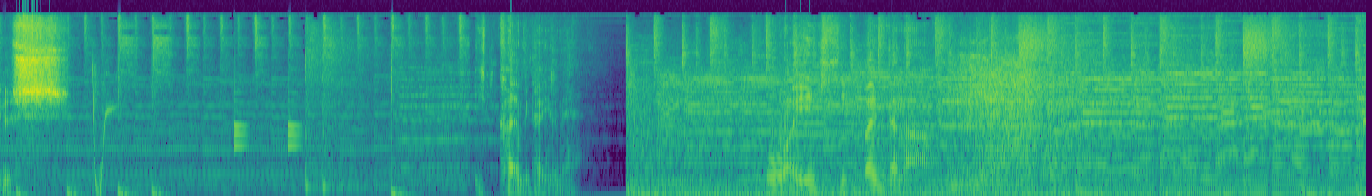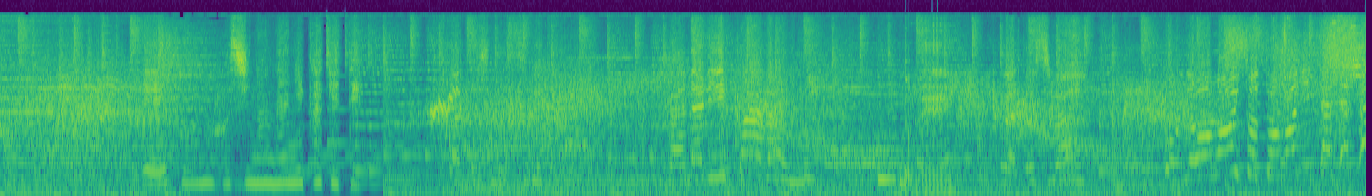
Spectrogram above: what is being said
よし。一回見たいよね。今日は演出いっぱい見たな。栄光の星の名にかけて私のすべてバナリーカーバーに。いいよね。私はこの思いと共に戦う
